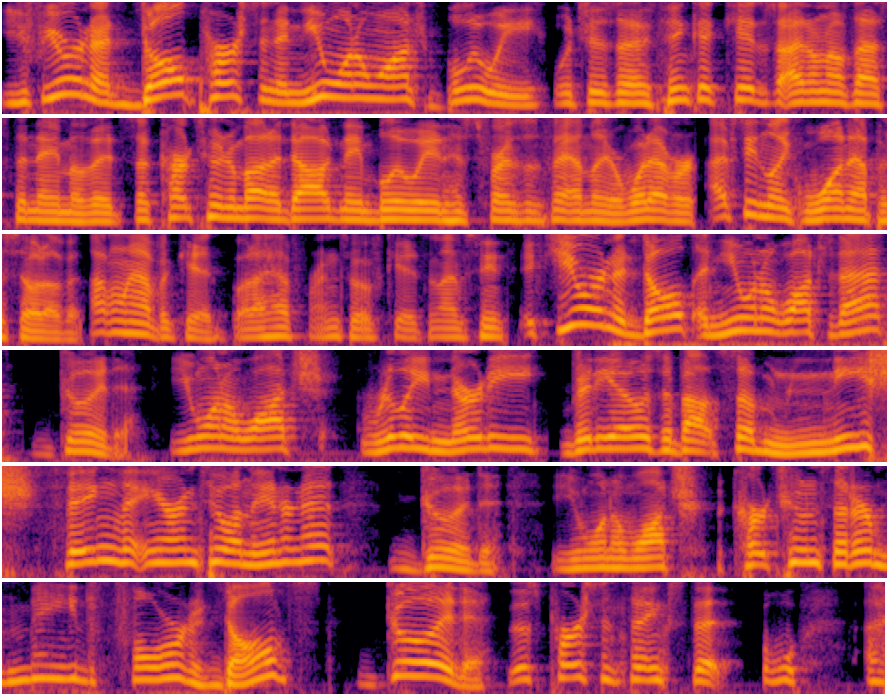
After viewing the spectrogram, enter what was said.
if you're an adult person and you want to watch Bluey, which is I think a kid's I don't know if that's the name of it. It's a cartoon about a dog named Bluey and his friends and family or whatever. I've seen like one episode of it. I don't have a kid, but I have friends who have kids and I've seen. If you're an adult and you want to watch that, good. You want to watch really nerdy videos about some niche thing that you're into on the internet? Good. You want to watch cartoons that are made for adults? Good. This person thinks that. Uh,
